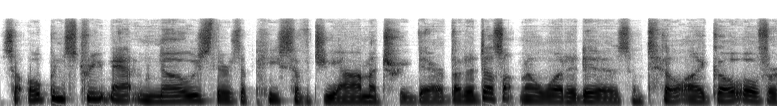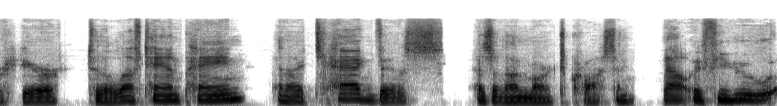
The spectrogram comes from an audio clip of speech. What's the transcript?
So OpenStreetMap knows there's a piece of geometry there, but it doesn't know what it is until I go over here to the left-hand pane and I tag this as an unmarked crossing. Now, if you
